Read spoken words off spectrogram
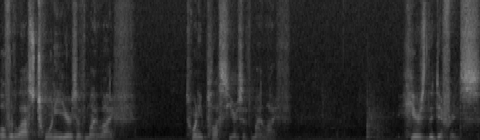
over the last 20 years of my life, 20 plus years of my life, here's the difference.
